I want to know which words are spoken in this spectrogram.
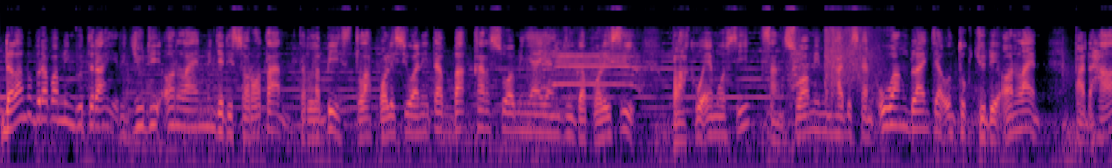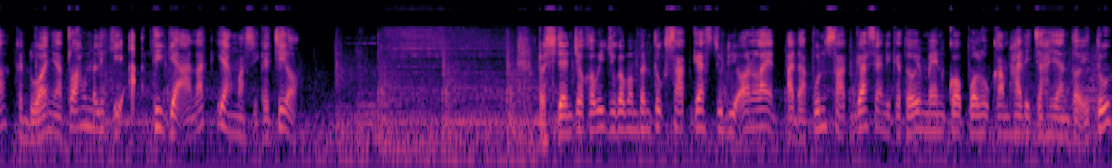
Dalam beberapa minggu terakhir, judi online menjadi sorotan, terlebih setelah polisi wanita bakar suaminya yang juga polisi. Pelaku emosi, sang suami menghabiskan uang belanja untuk judi online, padahal keduanya telah memiliki tiga anak yang masih kecil. Presiden Jokowi juga membentuk Satgas Judi Online. Adapun Satgas yang diketuai Menko Polhukam Hadi Cahyanto itu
